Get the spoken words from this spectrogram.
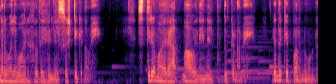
നിർമ്മലമായ ഒരു ഹൃദയം എന്നിൽ സൃഷ്ടിക്കണമേ. സ്ഥിരമായ ഒരു ആത്മാവിനെ എന്നിൽ പുതുക്കണമേ എന്നൊക്കെ പറഞ്ഞുകൊണ്ട്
